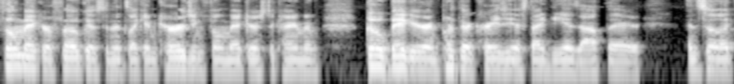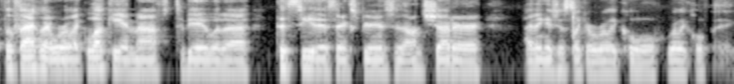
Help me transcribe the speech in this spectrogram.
filmmaker focused and it's like encouraging filmmakers to kind of go bigger and put their craziest ideas out there. And so like the fact that we're like lucky enough to be able to to see this and experience it on shudder i think it's just like a really cool really cool thing.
